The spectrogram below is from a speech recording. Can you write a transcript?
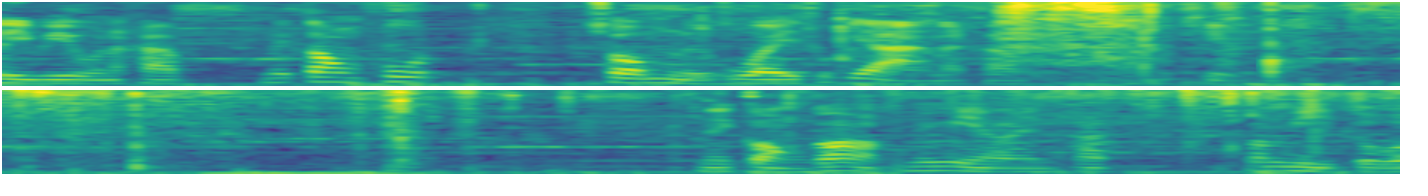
รีวิวนะครับ ไม่ต้องพูดชมหรืออวยทุกอย่างนะครับโอเคในกล่องก็ไม่มีอะไรนะครับ ก็มีตัว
